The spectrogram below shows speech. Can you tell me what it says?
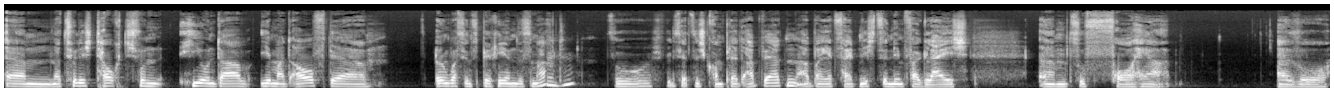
Ähm, natürlich taucht schon hier und da jemand auf, der irgendwas Inspirierendes macht. Mhm. So, ich will es jetzt nicht komplett abwerten, aber jetzt halt nichts in dem Vergleich ähm, zu vorher. Also,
